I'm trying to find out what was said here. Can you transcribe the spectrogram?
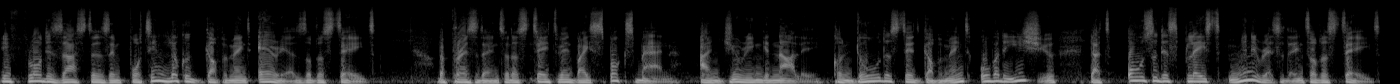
in flood disasters in 14 local government areas of the state. The president, in a statement by spokesman Ajuri Ngelale, condoled the state government over the issue that also displaced many residents of the state.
